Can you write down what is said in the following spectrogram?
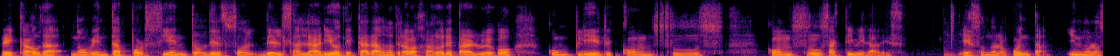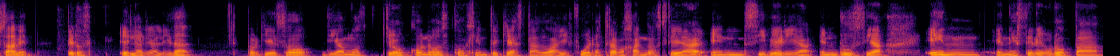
recauda 90% del, sol, del salario de cada uno de los trabajadores para luego cumplir con sus, con sus actividades. Eso no lo cuentan y no lo saben, pero es la realidad porque eso, digamos, yo conozco gente que ha estado ahí fuera trabajando, sea en Siberia, en Rusia, en, en este de Europa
